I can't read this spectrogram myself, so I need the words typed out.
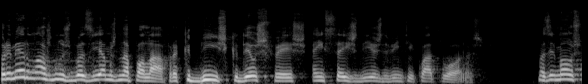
Primeiro, nós nos baseamos na palavra que diz que Deus fez em seis dias de 24 horas. Mas, irmãos,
